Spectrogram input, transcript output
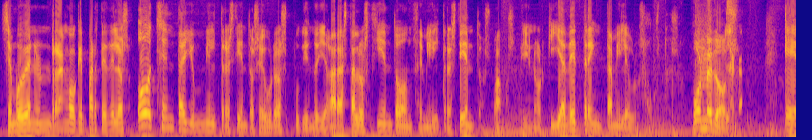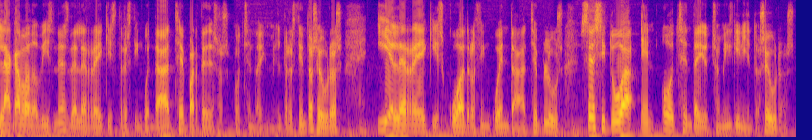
se mueven en un rango que parte de los 81.300 euros, pudiendo llegar hasta los 111.300. Vamos, hay una horquilla de 30.000 euros justos. Ponme dos. El acabado business del RX 350H parte de esos 81.300 euros y el RX 450H Plus se sitúa en 88.500 euros.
